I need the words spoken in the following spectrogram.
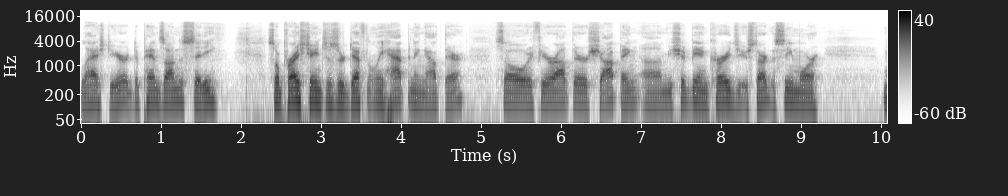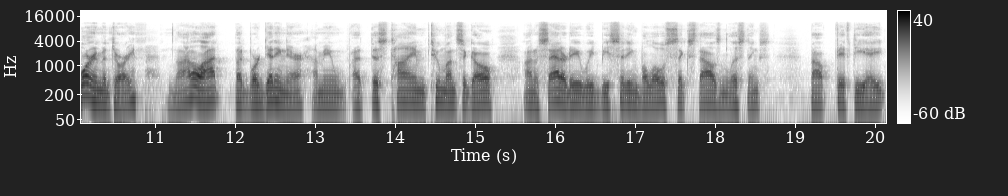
last year. It depends on the city. So price changes are definitely happening out there. So if you're out there shopping, um, you should be encouraged. You're starting to see more, more inventory. Not a lot, but we're getting there. I mean, at this time, two months ago, on a Saturday, we'd be sitting below 6,000 listings, about 58.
